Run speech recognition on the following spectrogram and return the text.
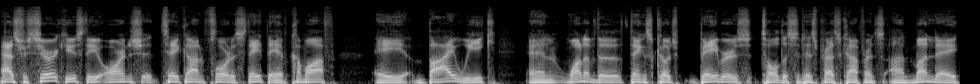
As for Syracuse, the Orange take on Florida State. They have come off a bye week. And one of the things Coach Babers told us at his press conference on Monday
